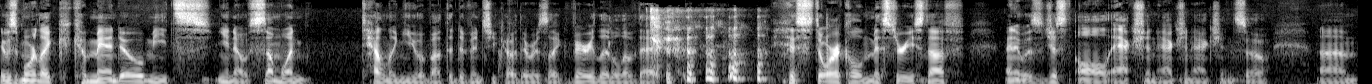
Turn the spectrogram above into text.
it was more like Commando meets you know someone telling you about the Da Vinci Code. There was like very little of that historical mystery stuff, and it was just all action, action, action. So um,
